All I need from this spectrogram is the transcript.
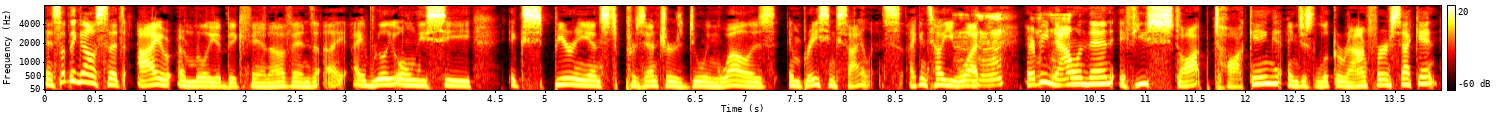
And something else that I am really a big fan of, and I, I really only see experienced presenters doing well is embracing silence. I can tell you mm-hmm. what, every mm-hmm. now and then, if you stop talking and just look around for a second,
